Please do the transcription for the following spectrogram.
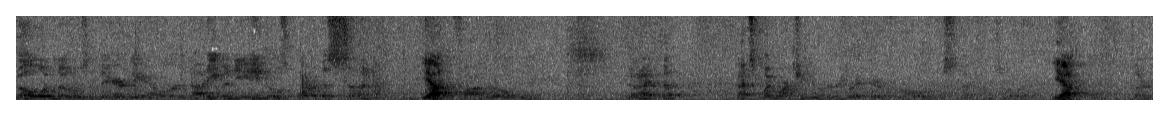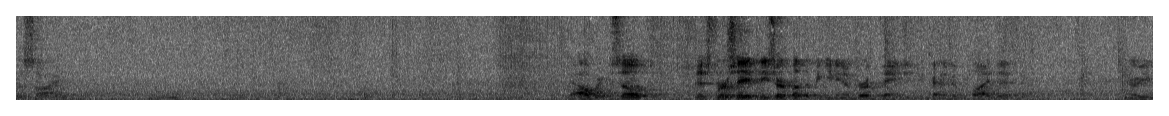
No one knows the day or the hour, not even the angels or the Son. Yeah. The Father only. And I thought, that's my marching orders right there for all of this stuff, and so I Yeah. put it aside. Yeah, Albert. So, this verse eight, these are about the beginning of birth pains, and you kind of implied that, you know, you,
